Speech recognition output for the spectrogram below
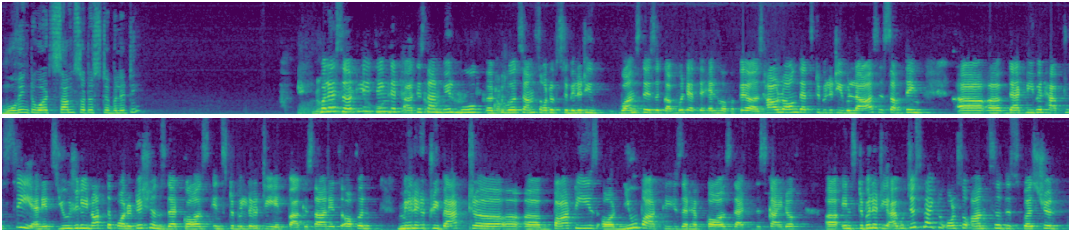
moving towards some sort of stability? Well, I certainly think that Pakistan will move uh, towards some sort of stability once there's a government at the helm of affairs. How long that stability will last is something uh, uh, that we will have to see. And it's usually not the politicians that cause instability in Pakistan. It's often military-backed uh, uh, parties or new parties that have caused that this kind of uh, instability. I would just like to also answer this question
